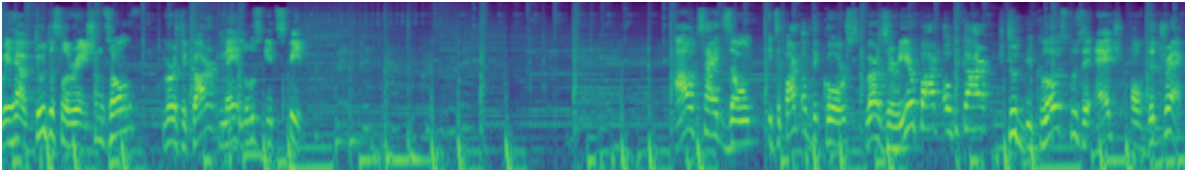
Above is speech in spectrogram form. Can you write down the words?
we have 2 deceleration zones, where the car may lose its speed. Outside zone it's a part of the course where the rear part of the car should be close to the edge of the track.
